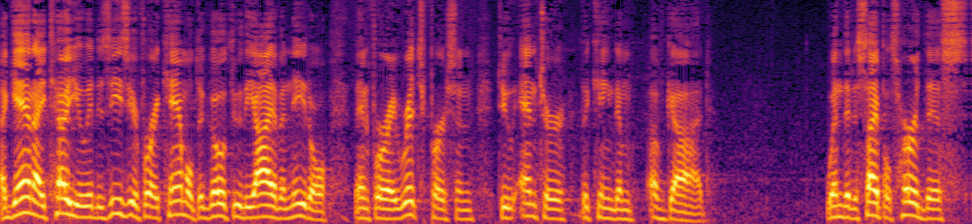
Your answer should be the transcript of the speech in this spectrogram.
Again, I tell you, it is easier for a camel to go through the eye of a needle than for a rich person to enter the kingdom of God. When the disciples heard this,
